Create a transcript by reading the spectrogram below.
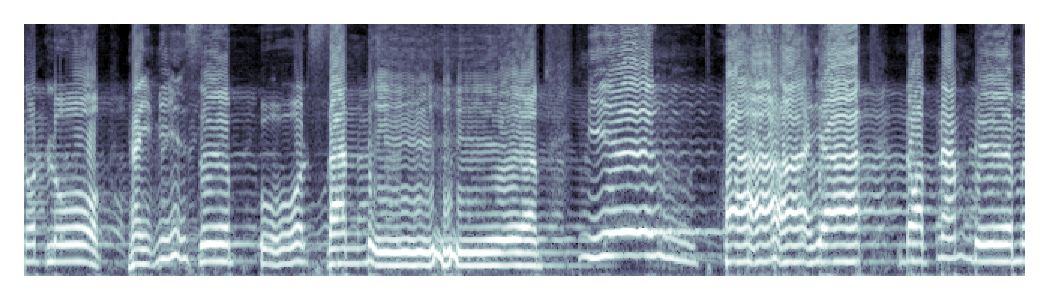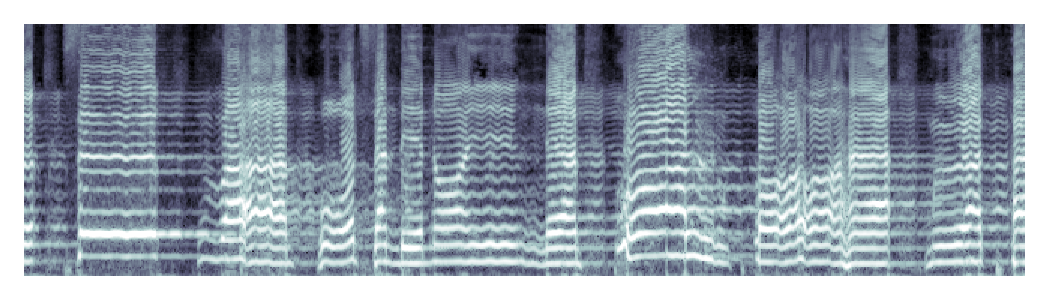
นุษย์โลก ให้มีสืบพูดสันดีเมียงทายาดอกน้ำเดิมซึกว่าพูดสันดีน้อยเนี่ยพรพอหาเมื่อข้า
